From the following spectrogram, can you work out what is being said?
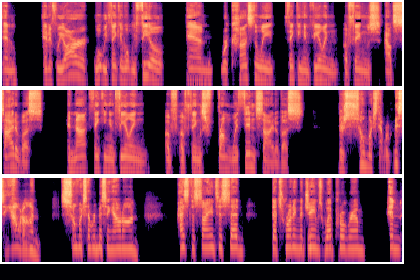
and and if we are what we think and what we feel and we're constantly thinking and feeling of things outside of us and not thinking and feeling of, of things from within side of us, there's so much that we're missing out on. So much that we're missing out on. As the scientist said that's running the James Webb program, and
